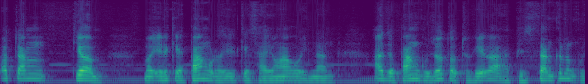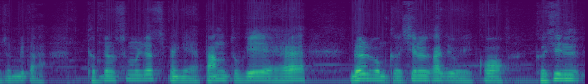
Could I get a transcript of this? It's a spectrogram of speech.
옷장 겸 뭐 이렇게 방으로 이렇게 사용하고 있는 아주 방 구조도 두 개가 비슷한 그런 구조입니다. 금평 26평에 방 두 개에 넓은 거실을 가지고 있고 거실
